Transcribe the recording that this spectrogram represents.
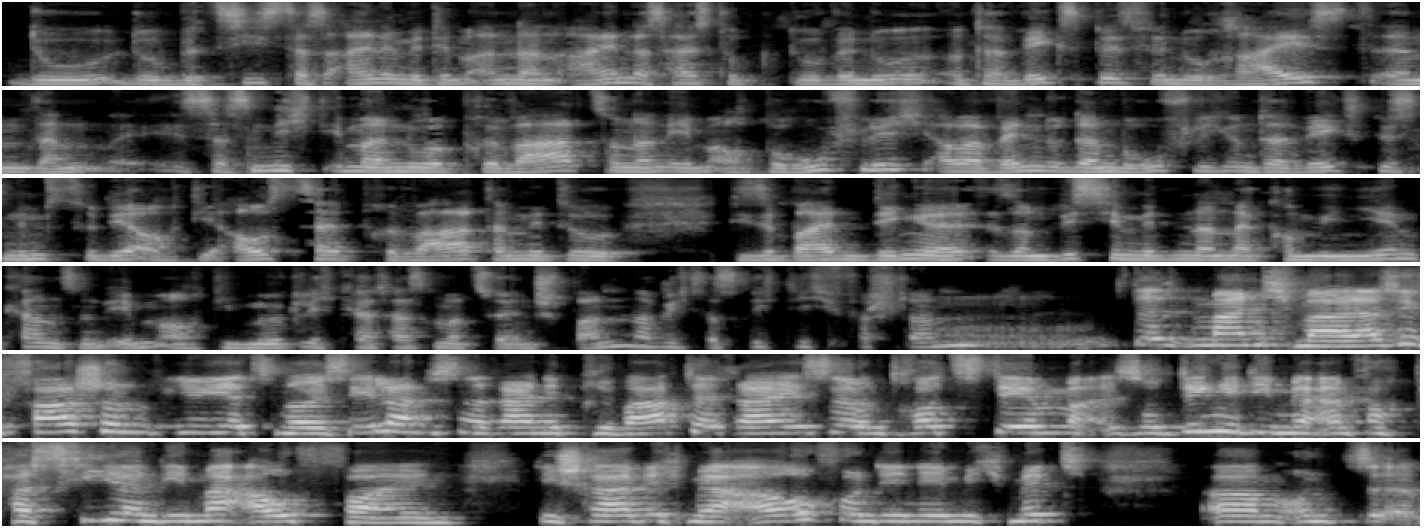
du, du beziehst das eine mit dem anderen ein. Das heißt, du, du wenn du unterwegs bist, wenn du reist, ähm, dann ist das nicht immer nur privat, sondern eben auch beruflich. Aber wenn du dann beruflich unterwegs bist, nimmst du dir auch die Auszeit privat, damit du diese beiden Dinge so ein bisschen miteinander kombinieren kannst und eben auch die Möglichkeit hast, mal zu entspannen. Habe ich das richtig verstanden? Das manchmal. Also ich fahre schon wie jetzt Neuseeland, ist eine reine private Reise und trotzdem so Dinge, die mir einfach passieren, die mir auffallen, die schreibe ich mir auf und die nehme ich mit ähm, und äh,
